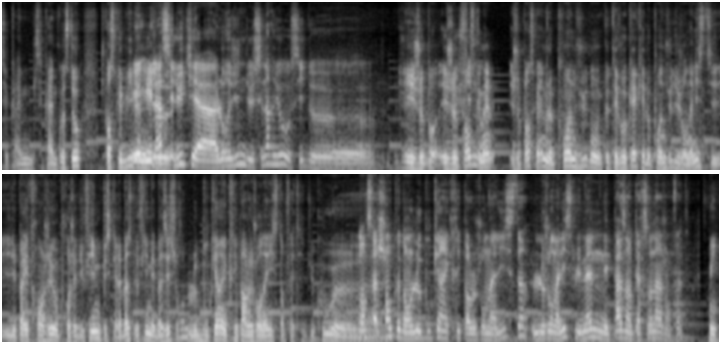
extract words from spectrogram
c'est quand même, c'est quand même costaud. Je pense que lui, Et, et là, de- c'est lui qui est à l'origine du scénario aussi de. du- et je, et je pense film. que même, je pense quand même le point de vue dont, que tu évoquais, qui est le point de vue du journaliste, il n'est pas étranger au projet du film, puisqu'à la base le film est basé sur le bouquin écrit par le journaliste en fait. Du coup, euh, En sachant que dans le bouquin écrit par le journaliste, le journaliste lui-même n'est pas un personnage en fait. Oui.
